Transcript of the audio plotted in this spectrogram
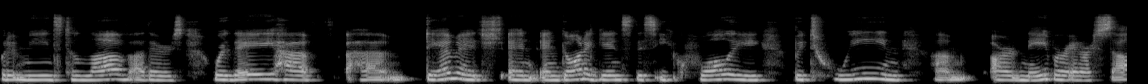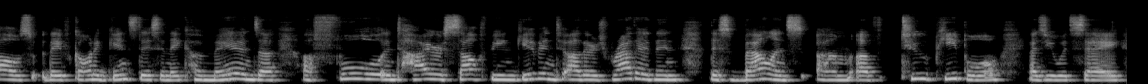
what it means to love others, where they have um, damaged and, and gone against this equality between um, our neighbor and ourselves. They've gone against this and they command a, a full, entire self being given to others rather than this balance um, of two people, as you would say,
